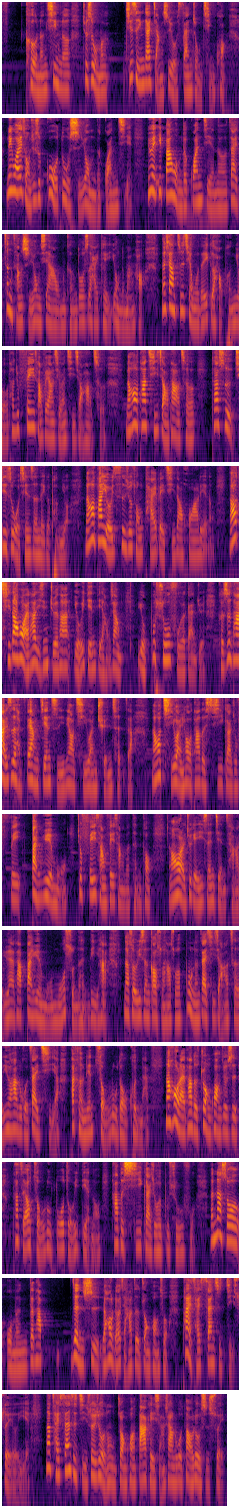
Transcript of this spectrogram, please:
可能性呢，就是我们。其实应该讲是有三种情况，另外一种就是过度使用我们的关节，因为一般我们的关节呢，在正常使用下，我们可能都是还可以用的蛮好。那像之前我的一个好朋友，他就非常非常喜欢骑脚踏车，然后他骑脚踏车。他是其实是我先生的一个朋友，然后他有一次就从台北骑到花莲哦，然后骑到后来他已经觉得他有一点点好像有不舒服的感觉，可是他还是非常坚持一定要骑完全程这样，然后骑完以后他的膝盖就非。半月膜就非常非常的疼痛，然后后来去给医生检查，原来他半月膜磨损的很厉害。那时候医生告诉他说，不能再骑脚踏车，因为他如果再骑啊，他可能连走路都有困难。那后来他的状况就是，他只要走路多走一点哦，他的膝盖就会不舒服。而那时候我们跟他认识，然后了解他这个状况的时候，他也才三十几岁而已。那才三十几岁就有这种状况，大家可以想象，如果到六十岁。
